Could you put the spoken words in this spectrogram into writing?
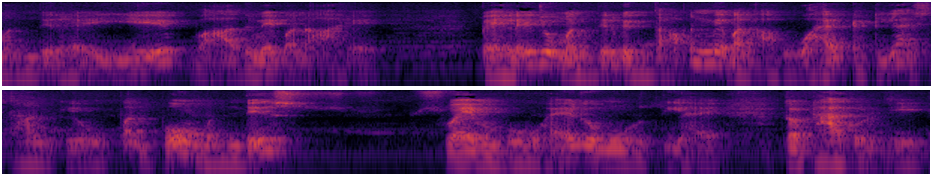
मंदिर है, ये बाद में बना है। पहले जो मंदिर वृंदावन में बना हुआ है, टटिया स्थान के ऊपर, वो मंदिर स्वयंभू है, जो मूर्ति है। तो ठाकुर जी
